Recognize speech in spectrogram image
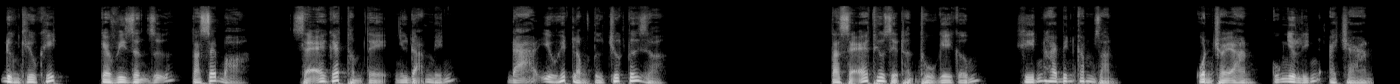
đừng khiêu khích, Kẻ vì giận dữ ta sẽ bỏ, sẽ ghét thầm tệ như đã mến, đã yêu hết lòng từ trước tới giờ. Ta sẽ thiêu diệt hận thù ghê gớm, khiến hai bên căm giận. Quân Troyan cũng như lính Aichan.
